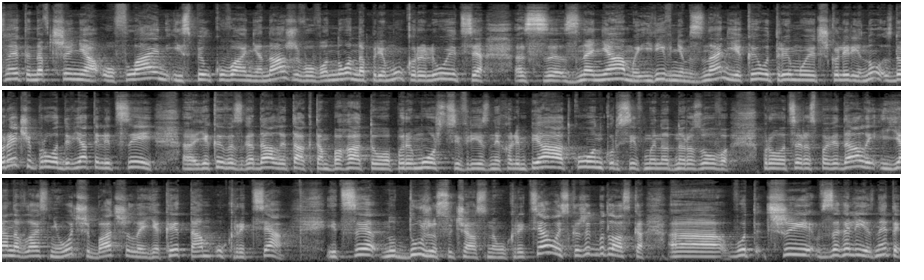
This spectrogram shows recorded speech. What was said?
знаєте, навчання офлайн і спілкування наживо, воно напряму корелюється з знаннями і рівнем знань, які отримують школярі. Ну, до речі, про 9 ліцей, який ви згадали, так там багато переможців різних олімпіад, конкурсів. Ми неодноразово про це розповідали. І я на власні очі бачила, яке там укриття. І це ну дуже сучасне укриття. Ось скажіть, будь ласка, е, от чи взагалі, знаєте,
